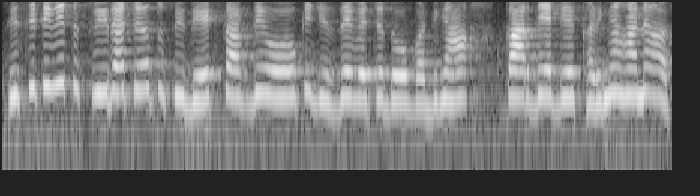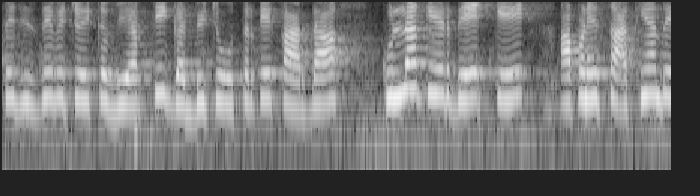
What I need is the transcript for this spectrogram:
ਸੀਸੀਟੀਵੀ ਤਸਵੀਰਾਂ 'ਚ ਤੁਸੀਂ ਦੇਖ ਸਕਦੇ ਹੋ ਕਿ ਜਿਸ ਦੇ ਵਿੱਚ ਦੋ ਗੱਡੀਆਂ ਘਰ ਦੇ ਅੱਗੇ ਖੜੀਆਂ ਹਨ ਅਤੇ ਜਿਸ ਦੇ ਵਿੱਚੋਂ ਇੱਕ ਵਿਅਕਤੀ ਗੱਡੀ 'ਚੋਂ ਉਤਰ ਕੇ ਘਰ ਦਾ ਖੁੱਲਾ ਗੇਟ ਦੇਖ ਕੇ ਆਪਣੇ ਸਾਥੀਆਂ ਦੇ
